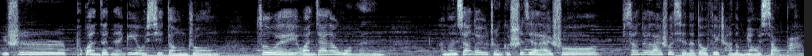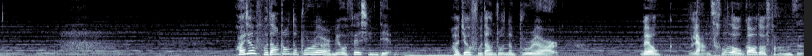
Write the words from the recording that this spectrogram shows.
于是不管在哪个游戏当中，作为玩家的我们，可能相对于整个世界来说，相对来说显得都非常的渺小吧。怀旧服当中的布瑞尔没有飞行点，怀旧服当中的布瑞尔没有两层楼高的房子，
